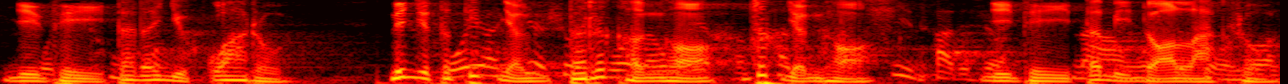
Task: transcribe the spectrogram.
vậy thì ta đã vượt qua rồi. Nếu như ta tiếp nhận ta rất hận họ rất giận họ. vậy thì ta bị đọa lạc rồi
